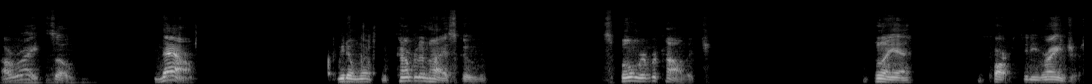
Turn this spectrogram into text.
All right. So now we done went from Cumberland High School, Spoon River College, playing Park City Rangers,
